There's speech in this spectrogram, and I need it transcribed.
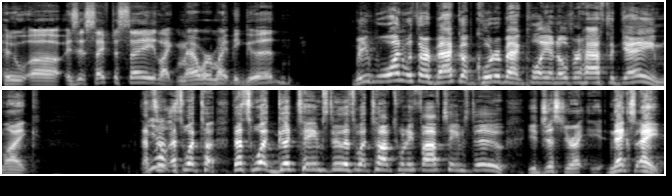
Who uh is it safe to say like Maurer might be good? We won with our backup quarterback playing over half the game. Like that's Yeah. that's what to- that's what good teams do. That's what top 25 teams do. You just you're next hey,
